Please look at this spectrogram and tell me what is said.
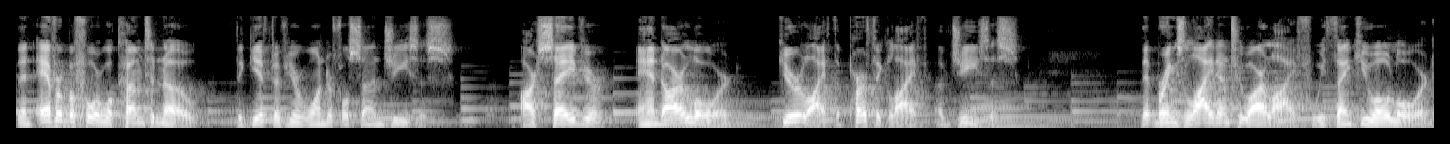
than ever before will come to know the gift of your wonderful Son, Jesus, our Savior and our Lord, pure life, the perfect life of Jesus that brings light unto our life. We thank you, O Lord,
